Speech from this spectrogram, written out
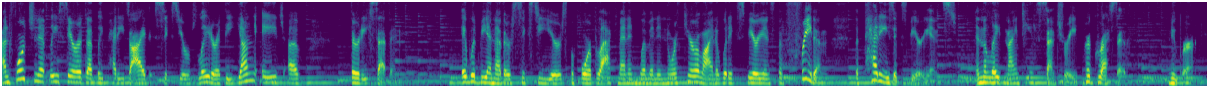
Unfortunately, Sarah Dudley Pettey died six years later at the young age of 37. It would be another 60 years before Black men and women in North Carolina would experience the freedom the Petteys experienced in the late 19th century progressive New Bern.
